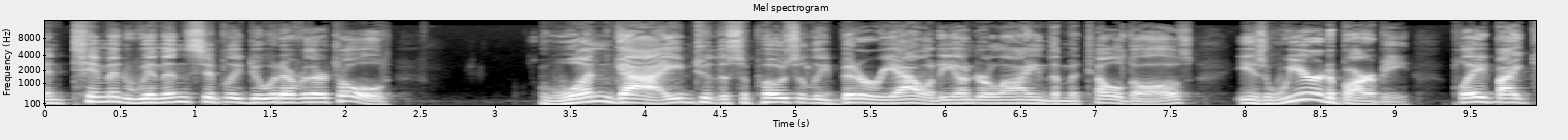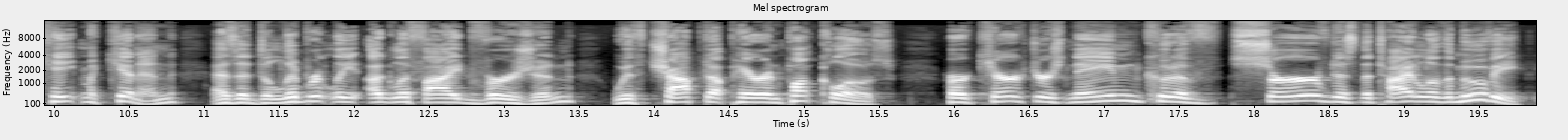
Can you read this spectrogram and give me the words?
and timid women simply do whatever they're told. One guide to the supposedly bitter reality underlying the Mattel dolls is Weird Barbie, played by Kate McKinnon as a deliberately uglified version with chopped up hair and punk clothes. Her character's name could have served as the title of the movie,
